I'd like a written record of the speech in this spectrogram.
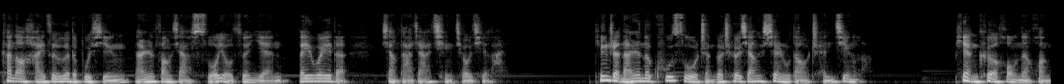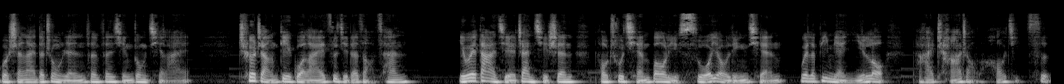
看到孩子饿得不行，男人放下所有尊严，卑微的向大家请求起来。听着男人的哭诉，整个车厢陷入到沉静了。片刻后呢，缓过神来的众人纷纷行动起来。车长递过来自己的早餐，一位大姐站起身，掏出钱包里所有零钱，为了避免遗漏，她还查找了好几次。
